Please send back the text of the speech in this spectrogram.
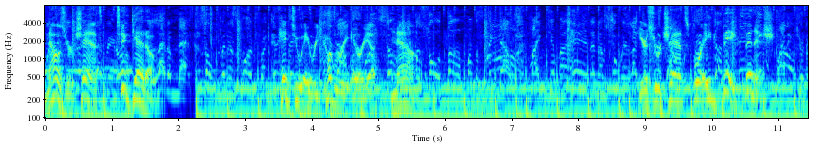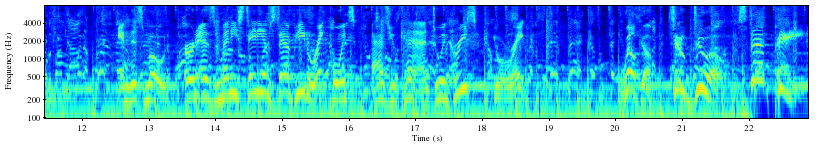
Now's your chance to get them. Head to a recovery area now. Here's your chance for a big finish. In this mode, earn as many Stadium Stampede rank points as you can to increase your rank. Welcome to Duo Stampede!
